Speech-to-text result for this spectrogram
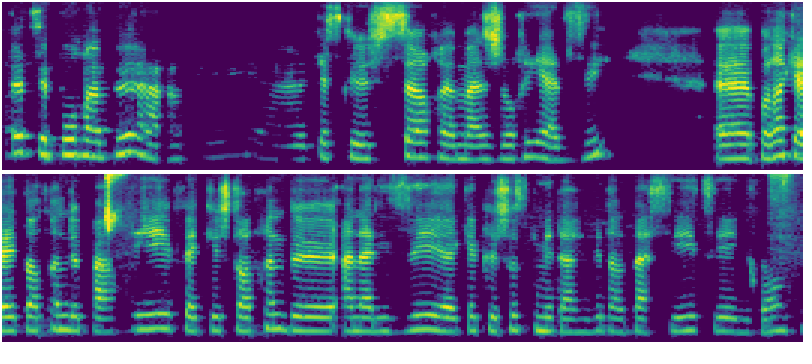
en fait, c'est pour un peu appuyer euh, qu'est-ce que sœur Marjorie a dit. Euh, pendant qu'elle était en train de parler, fait que j'étais en train d'analyser euh, quelque chose qui m'est arrivé dans le passé. Tu sais, exemple,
